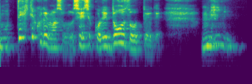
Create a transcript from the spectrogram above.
持ってきてくれますもん。先生、これどうぞって言。うん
